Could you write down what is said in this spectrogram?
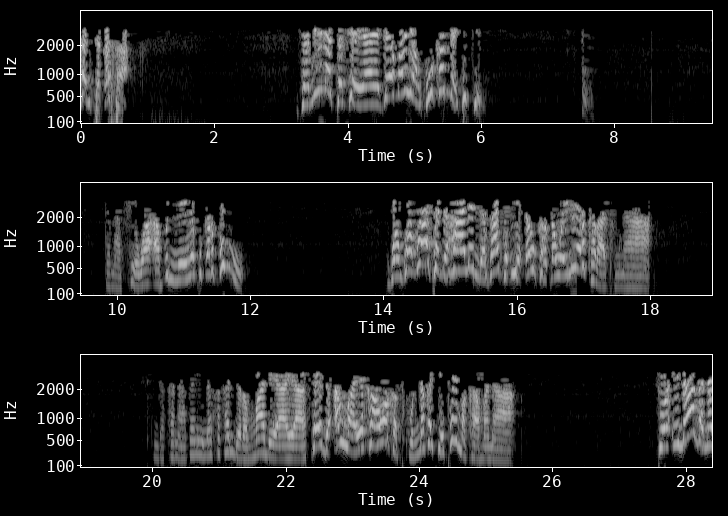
kanta ƙasa. Jamila ta ce yaya ga Maryam kukan da kike? Tana cewa abin ne yafi ƙarfin mu gwagwagwa ta da halin da za ta iya ɗaukar dawainiyar karatu na tunda kana gani na sakandaren ma da yaya sai da Allah ya kawo ka tukunna kake taimaka mana. To ina ga na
